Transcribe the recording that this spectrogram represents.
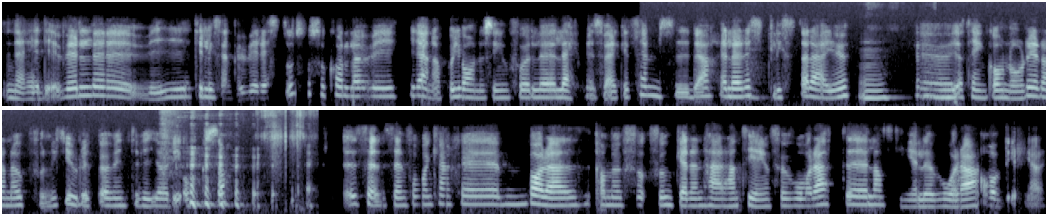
Nej, det är väl vi till exempel vid Restos så kollar vi gärna på Janusinfo eller Läkemedelsverkets hemsida eller restlista där ju. Mm. Mm. Jag tänker om någon redan har uppfunnit hjulet behöver inte vi göra det också. sen, sen, får man kanske bara, ja men funkar den här hanteringen för vårat eh, landsting eller våra avdelningar?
